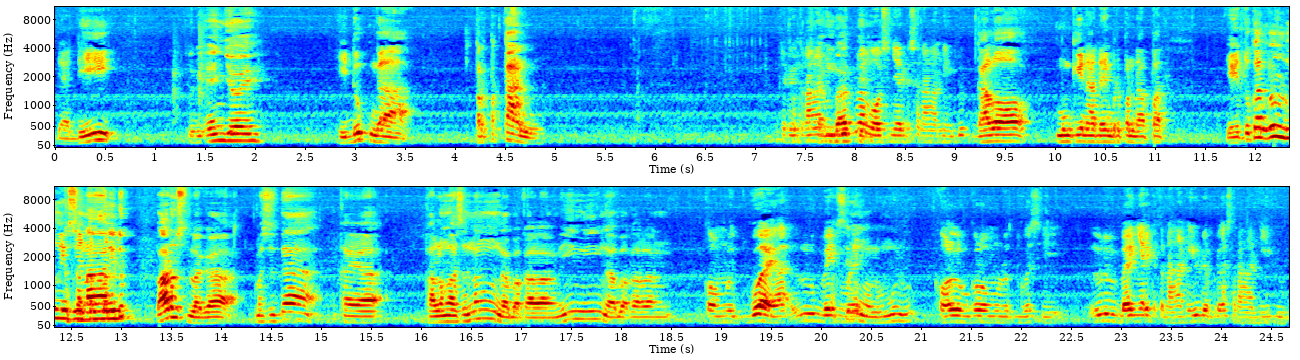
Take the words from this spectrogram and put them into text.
Jadi lebih enjoy. hidup nggak tertekan cari kesenangan hidup lah nggak usah nyari kesenangan hidup. Kalau mungkin ada yang berpendapat ya itu kan lu yang kesenangan hidup harus lah gak maksudnya kayak kalau nggak seneng nggak bakalan ini nggak bakalan kalau menurut gua ya lu baik pasti ngeluh mulu. Kalau kalau menurut gua sih lu lebih baik nyari ketenangan hidup daripada kesenangan hidup.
